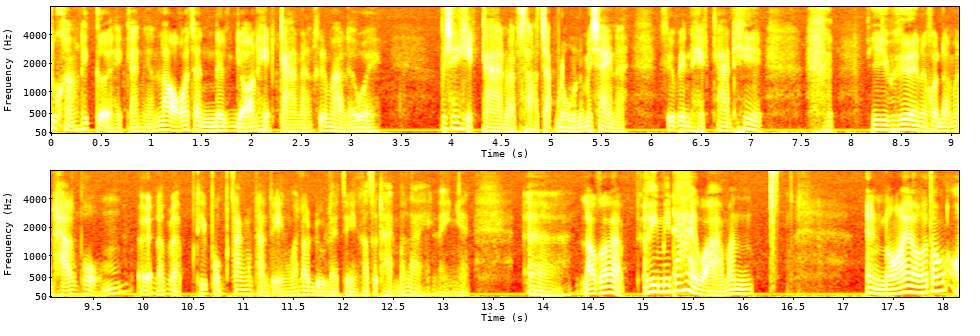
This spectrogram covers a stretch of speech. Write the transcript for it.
ทุกๆ ครั้งที่เกิดเหตุการณ์นั้น เราก็จะนึกย้อนเหตุการณ์นั้นขึ้นมาเลยเว้ยไม่ใช่เหตุการณ์แบบสาวจับนมนะไม่ใช่นะคือเป็นเหตุการณ์ที่ที่เพื่อนคนนั้นมันทักผมเออแล้วแบบที่ผมตั้งคำถามตัวเองว่าเราดูแลตัวเองครั้งสุดท้ายเมื่อไหร่อะไรเงี้ยเออเราก็แบบเฮ้ยไม่ได้ว่ะมันอย่างน้อยเราก็ต้องอ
